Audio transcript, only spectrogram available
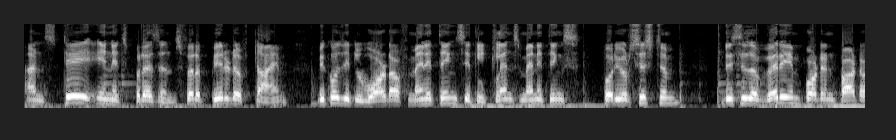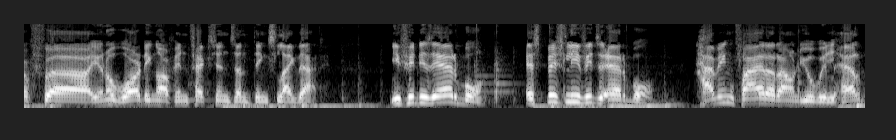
and stay in its presence for a period of time because it'll ward off many things, it'll cleanse many things for your system. This is a very important part of, uh, you know, warding off infections and things like that. If it is airborne, especially if it's airborne, having fire around you will help.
